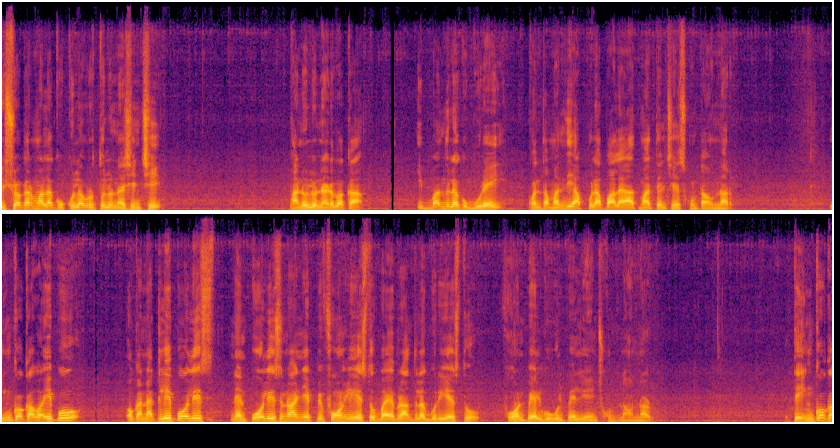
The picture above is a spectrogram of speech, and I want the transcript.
విశ్వకర్మలకు కులవృత్తులు నశించి పనులు నడవక ఇబ్బందులకు గురై కొంతమంది అప్పుల పాల ఆత్మహత్యలు చేసుకుంటా ఉన్నారు. ఇంకొక వైపు ఒక నకిలీ పోలీస్ నేను పోలీసును అని చెప్పి ఫోన్లు చేస్తూ భయభ్రాంతులకు గురి చేస్తూ ఫోన్పేలు గూగుల్ పేలు చేయించుకుంటున్నా ఉన్నాడు. అయితే ఇంకొక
